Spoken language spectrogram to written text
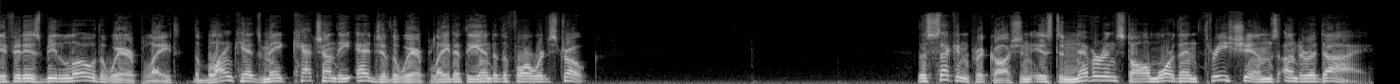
If it is below the wear plate, the blank heads may catch on the edge of the wear plate at the end of the forward stroke. The second precaution is to never install more than three shims under a die.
